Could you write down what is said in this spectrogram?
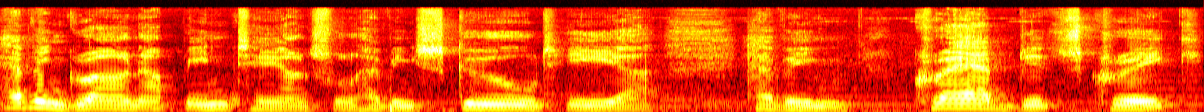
Having grown up in Townsville, having schooled here, having crabbed its creek,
